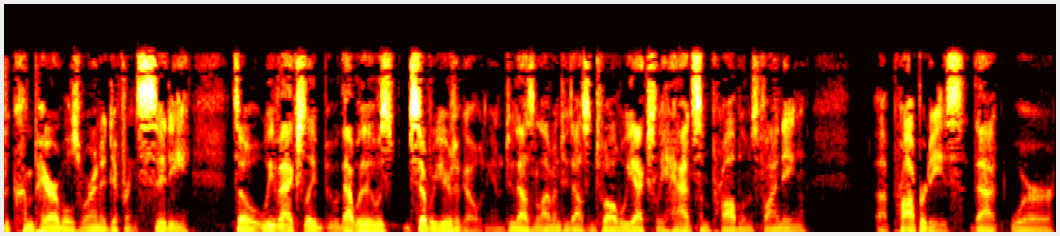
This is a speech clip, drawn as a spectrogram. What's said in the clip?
the comparables were in a different city so we've actually that was, it was several years ago, know, 2011, 2012. We actually had some problems finding uh, properties that were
